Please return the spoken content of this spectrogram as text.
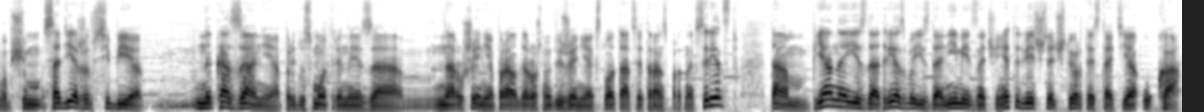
в общем, содержит в себе наказания, предусмотренные за нарушение правил дорожного движения и эксплуатации транспортных средств. Там пьяная езда, трезвая езда не имеет значения. Это 264 статья УК.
